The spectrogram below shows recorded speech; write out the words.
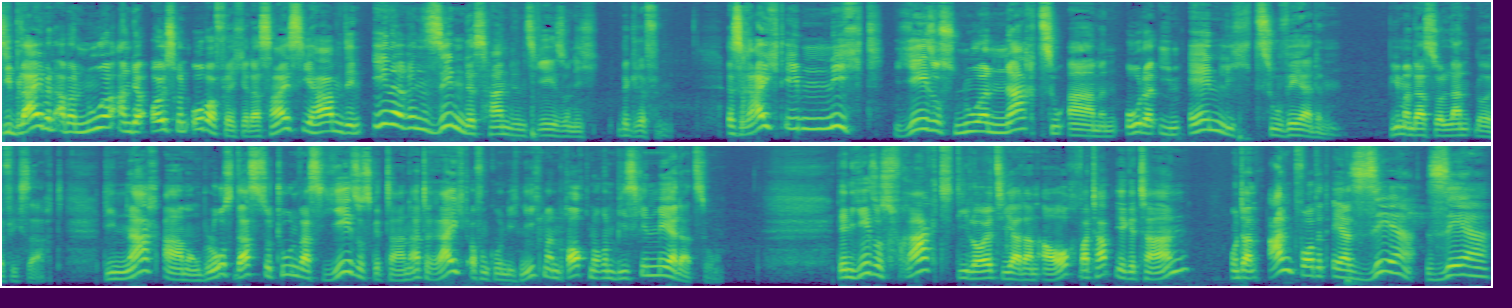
Sie bleiben aber nur an der äußeren Oberfläche. Das heißt, sie haben den inneren Sinn des Handelns Jesu nicht begriffen. Es reicht eben nicht, Jesus nur nachzuahmen oder ihm ähnlich zu werden, wie man das so landläufig sagt. Die Nachahmung, bloß das zu tun, was Jesus getan hat, reicht offenkundig nicht. Man braucht noch ein bisschen mehr dazu. Denn Jesus fragt die Leute ja dann auch, was habt ihr getan? Und dann antwortet er sehr, sehr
